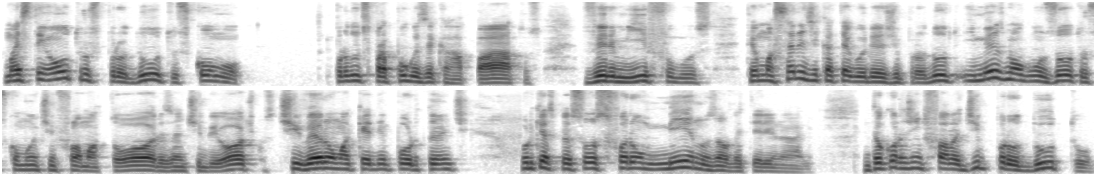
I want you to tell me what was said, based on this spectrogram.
Mas tem outros produtos, como produtos para pulgas e carrapatos, vermífugos, tem uma série de categorias de produto e mesmo alguns outros, como anti-inflamatórios, antibióticos, tiveram uma queda importante porque as pessoas foram menos ao veterinário. Então, quando a gente fala de produto,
